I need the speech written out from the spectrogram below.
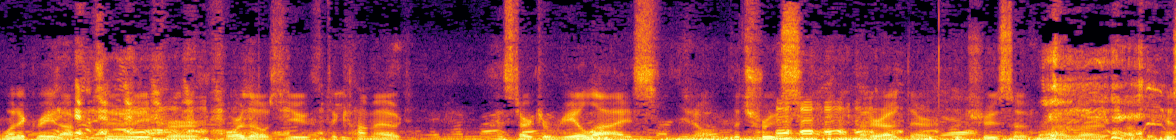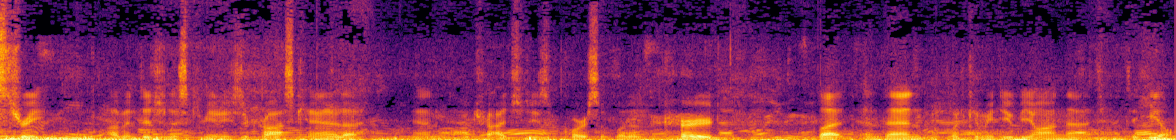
what a great opportunity for, for those youth to come out and start to realize, you know, the truths that are out there, the truths of, of, our, of the history of Indigenous communities across Canada and the tragedies, of course, of what have occurred. But and then what can we do beyond that to heal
